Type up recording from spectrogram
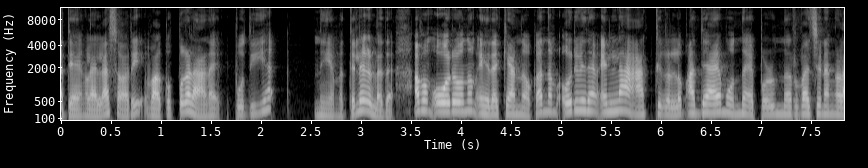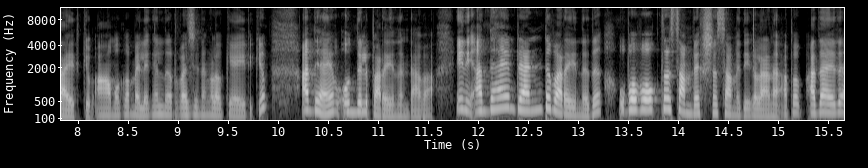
അധ്യായങ്ങളല്ല സോറി വകുപ്പുകളാണ്. പുതിയ നിയമത്തിൽ ഉള്ളത് അപ്പം ഓരോന്നും ഏതൊക്കെയാണെന്ന് നോക്കാം. നമ്മൾ ഒരുവിധം എല്ലാ ആക്ടുകളിലും അധ്യായം ഒന്ന് എപ്പോഴും നിർവചനങ്ങളായിരിക്കും. ആമുഖം അല്ലെങ്കിൽ നിർവചനങ്ങളൊക്കെ ആയിരിക്കും. അധ്യായം ഒന്നിൽ പറയുന്നുണ്ടാവുക. ഇനി അധ്യായം രണ്ട് പറയുന്നത് ഉപഭോക്തൃ സംരക്ഷണ സമിതികളാണ്. അപ്പം അതായത്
